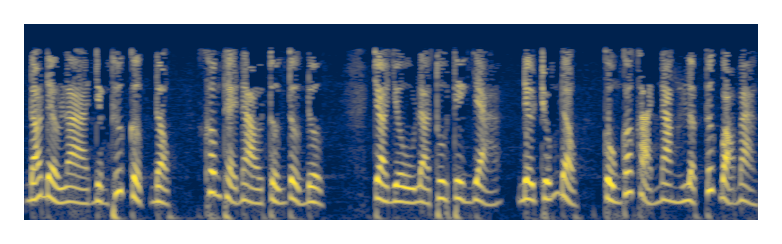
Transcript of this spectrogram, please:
Đó đều là những thứ cực độc, không thể nào tưởng tượng được. Cho dù là thu tiên giả, đều trúng độc, cũng có khả năng lập tức bỏ mạng.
